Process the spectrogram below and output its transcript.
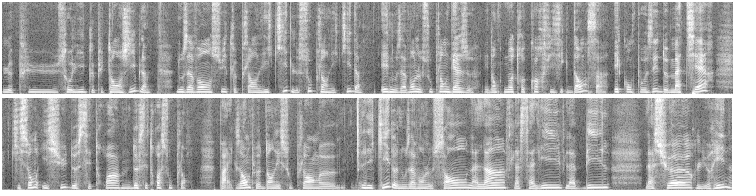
le plus solide, le plus tangible. Nous avons ensuite le plan liquide, le sous-plan liquide, et nous avons le sous-plan gazeux. Et donc notre corps physique dense est composé de matières qui sont issues de ces trois, sous-plans. Par exemple, dans les sous-plans euh, liquides, nous avons le sang, la lymphe, la salive, la bile, la sueur, l'urine,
